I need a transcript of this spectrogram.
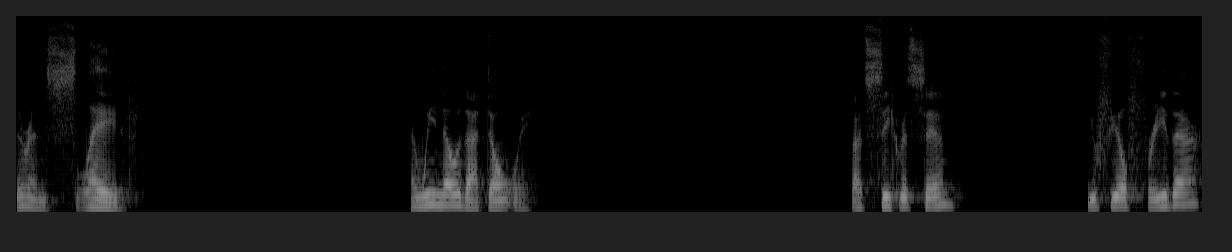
they're enslaved. And we know that, don't we? That secret sin, you feel free there?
